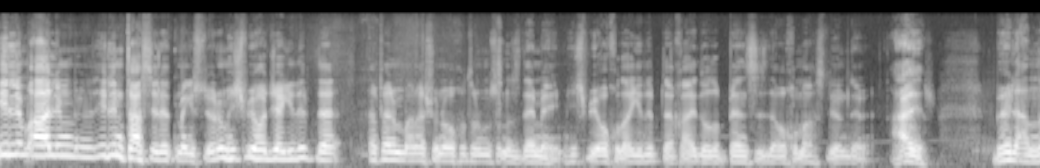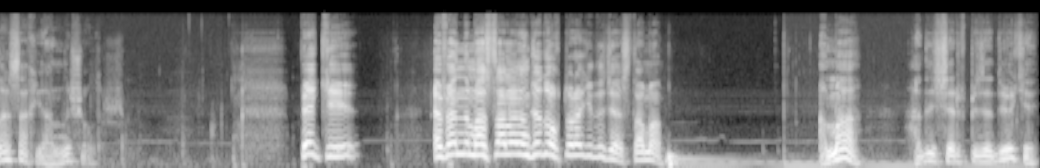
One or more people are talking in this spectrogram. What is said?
İlim, alim, ilim tahsil etmek istiyorum. Hiçbir hocaya gidip de efendim bana şunu okutur musunuz demeyin. Hiçbir okula gidip de kaydolup ben sizde okumak istiyorum demeyin. Hayır. Böyle anlarsak yanlış olur. Peki efendim hastalanınca doktora gideceğiz. Tamam. Ama hadis-i şerif bize diyor ki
